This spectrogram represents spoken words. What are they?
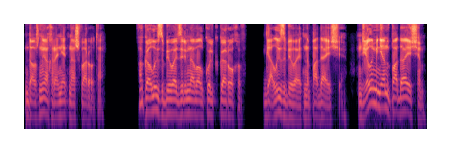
должны охранять наши ворота. А голы забивать заревновал Колька Горохов. Голы забивает нападающие. Делай меня нападающим.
